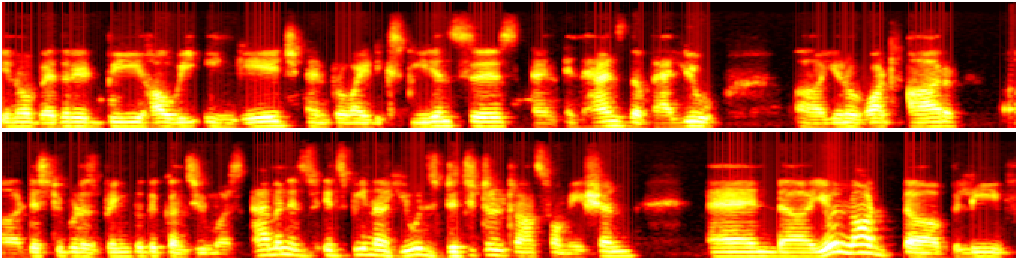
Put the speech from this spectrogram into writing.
you know whether it be how we engage and provide experiences and enhance the value you know what our uh, distributors bring to the consumers. I mean, it's it's been a huge digital transformation, and uh, you will not uh, believe.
